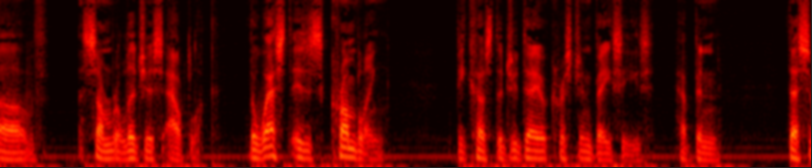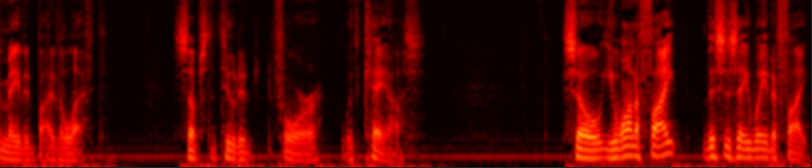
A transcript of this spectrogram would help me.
of some religious outlook. The West is crumbling because the Judeo Christian bases have been decimated by the left, substituted for with chaos. So you want to fight? This is a way to fight.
